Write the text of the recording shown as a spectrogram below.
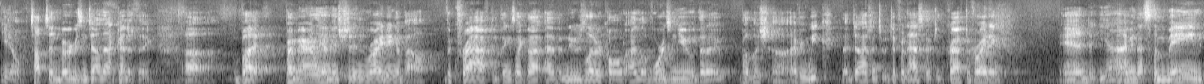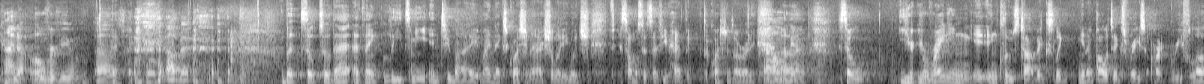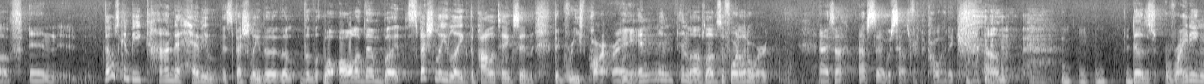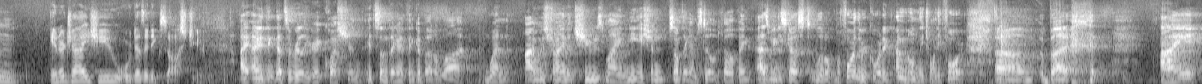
you know top ten burgers in town, that kind of thing. Uh, but primarily, I'm interested in writing about the craft and things like that. I have a newsletter called I Love Words and You that I publish uh, every week that dives into a different aspect of the craft of writing. And yeah, I mean that's the main kind of overview of, of it. But so so that I think leads me into my my next question actually, which it's almost as if you had the, the questions already. Uh, Oh, yeah. So your your writing includes topics like you know politics, race, art, grief, love, and uh, those can be kind of heavy, especially the, the the well all of them, but especially like the politics and the grief part, right? And, and and love, love is a four letter word. As I, I've said, which sounds really poetic. Um, does writing energize you or does it exhaust you? I, I think that's a really great question. It's something I think about a lot when I was trying to choose my niche and something I'm still developing. As we discussed a little before the recording, I'm only 24, um, but I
